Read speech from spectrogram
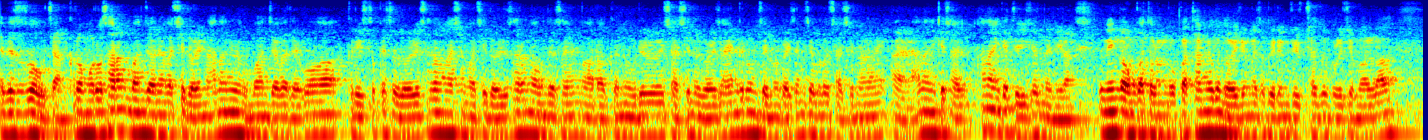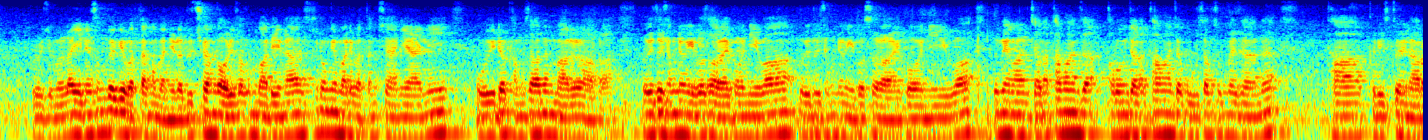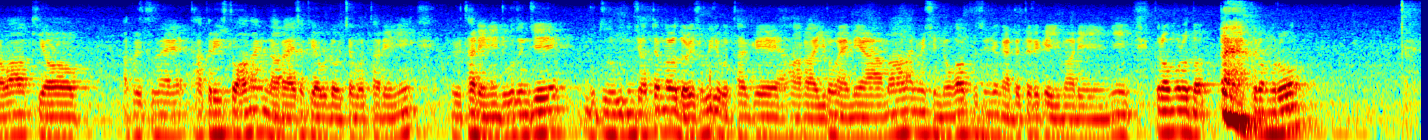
에베소서 5장. 그러므로 사랑받은 자녀 같이 너희는 하나님의 본받은 자가 되고 그리스도께서 너희를 사랑하신 같이 너희를 사랑 가운데서 행하라. 그는 우리를 자신을 위해서 행그러운 제물과 희생제물로 자신을 하- 아, 하나님께 자, 하나님께 드리셨느니라. 음행과 온갖 더러운 것과 탐욕은 너희 중에서 그림조차도 부르지 말라. 부르지 말라. 이는 성벽에 마땅한 말이라. 누추한과 어리석은 말이나 희롱의 말이 마땅치 아니하니 오히려 감사하는 말을 하라. 너희도 정령 이것을 알거니와 너희도 정령 이것을 알거니와 음행하는 자나 탐하는 자 더러운 자나 탐하는 자고 우상 숭배자는 다 그리스도의 나라와 기업 아, 그리스도의 다 그리스도 하나님 나라에서 기업을 얻지 못하리니 못하리니 누구든지 누구든지 헛된 말로 너희 속이지 못하게 하라. 이로 말미암아 하나님의 진노가 불순종의 안되들에게 이 말이니 그러므로 너 그러므로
